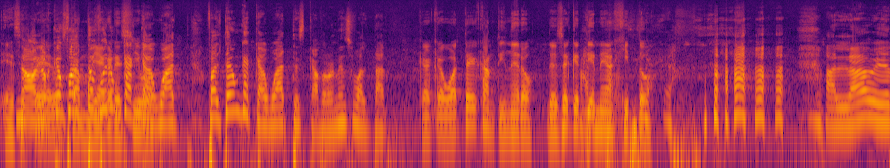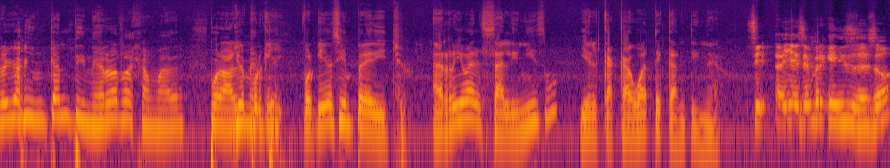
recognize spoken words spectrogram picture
ese No, lo que faltó fueron cacahuates. Faltaron cacahuates, cabrón, eso faltaron. Cacahuate cantinero, de ese que tiene ajito. A la verga, un cantinero a rajamadre. Yo, Probablemente. porque, porque yo siempre he dicho, arriba el salinismo y el cacahuate cantinero. Sí, oye, siempre que dices eso,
